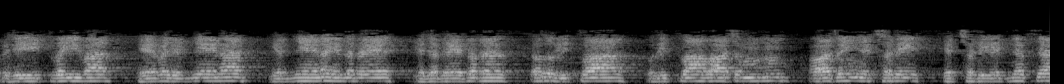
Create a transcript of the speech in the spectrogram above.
गृहीत्वैव एव यज्ञेन यज्ञेन यजते यजते तत् तदुदित्वा उदित्वा वाचम् वाचम् यच्छति यच्छति यज्ञस्य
